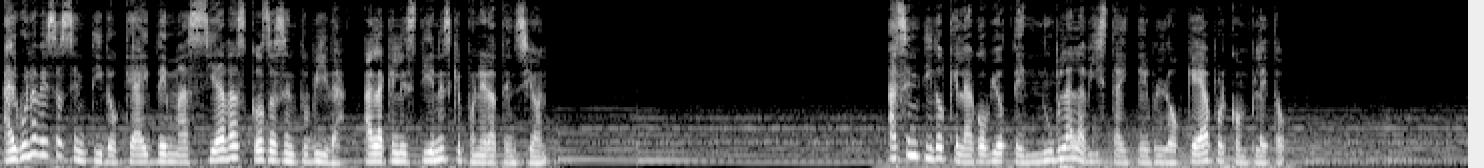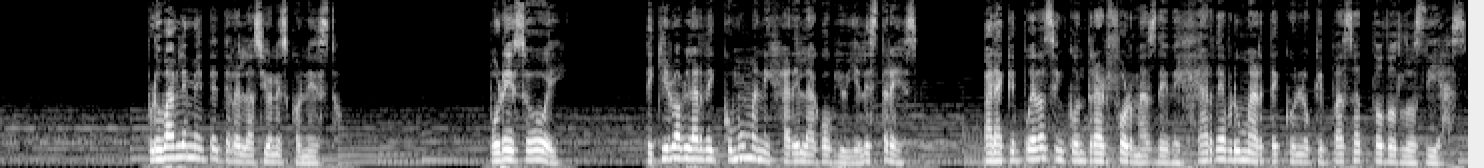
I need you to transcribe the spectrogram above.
¿Alguna vez has sentido que hay demasiadas cosas en tu vida a las que les tienes que poner atención? ¿Has sentido que el agobio te nubla la vista y te bloquea por completo? Probablemente te relaciones con esto. Por eso hoy te quiero hablar de cómo manejar el agobio y el estrés para que puedas encontrar formas de dejar de abrumarte con lo que pasa todos los días.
